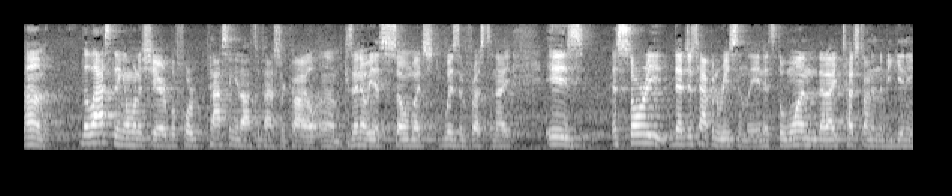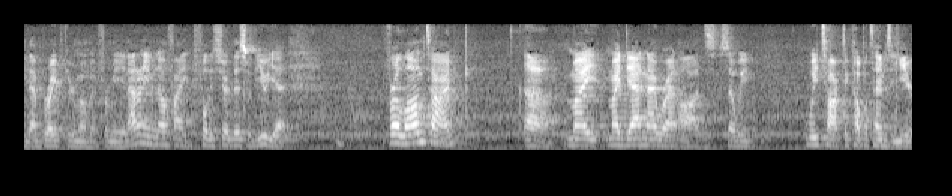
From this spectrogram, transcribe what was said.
um, the last thing I want to share before passing it off to Pastor Kyle, because um, I know he has so much wisdom for us tonight, is a story that just happened recently, and it's the one that I touched on in the beginning, that breakthrough moment for me. And I don't even know if I fully shared this with you yet. For a long time, um, my my dad and I were at odds, so we we talked a couple times a year,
